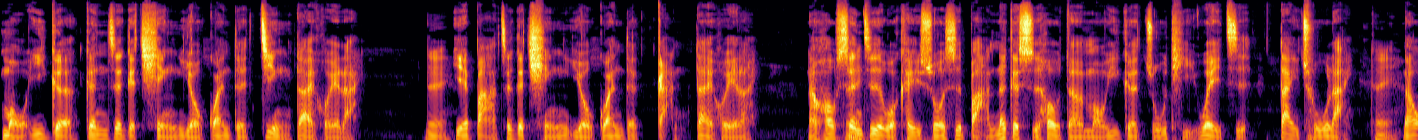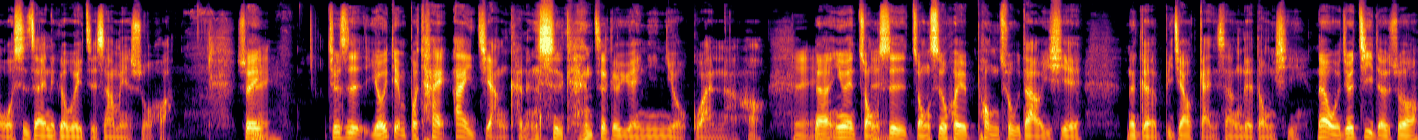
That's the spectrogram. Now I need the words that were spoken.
某一个跟这个情有关的境带回来，对，也把这个情有关的感带回来，然后甚至我可以说是把那个时候的某一个主体位置带出来。对，那我是在那个位置上面说话，所以就是有一点不太爱讲，可能是跟这个原因有关了哈。对，那因为总是总是会碰触到一些那个比较感伤的东西。那我就记得说，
